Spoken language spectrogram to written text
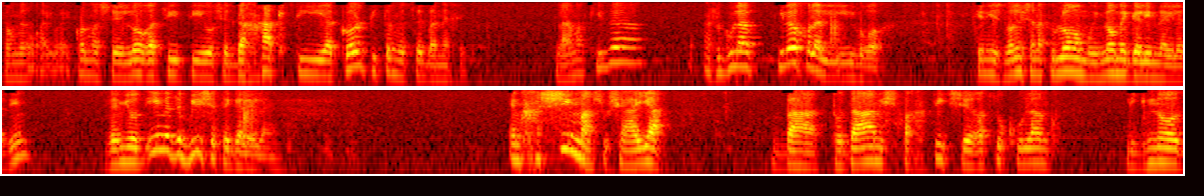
אתה אומר, וואי וואי, כל מה שלא רציתי או שדחקתי, הכל פתאום יוצא בנכד. למה? כי זה הסגולה, היא לא יכולה לברוח. כן, יש דברים שאנחנו לא אומרים, לא מגלים לילדים, והם יודעים את זה בלי שתגלה להם. הם חשים משהו שהיה בתודעה המשפחתית שרצו כולם לגנוז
